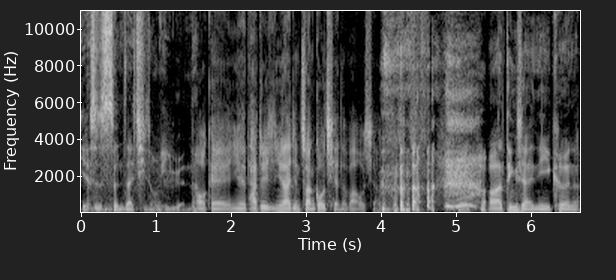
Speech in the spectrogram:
也是身在其中一员呢？OK，因为他就因为他已经赚够钱了吧？我想。啊，听起来尼克呢，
